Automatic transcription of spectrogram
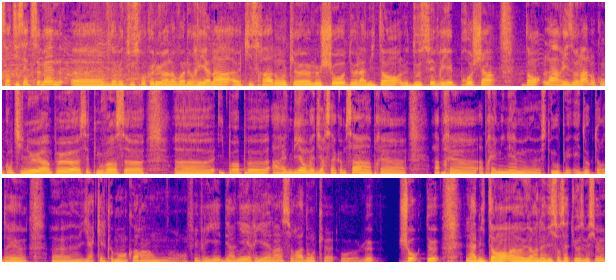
Sorti cette semaine. Euh, vous avez tous reconnu hein, la voix de Rihanna, euh, qui sera donc euh, le show de la mi-temps le 12 février prochain dans l'Arizona. Donc on continue un peu euh, cette mouvance euh, hip-hop R&B, on va dire ça comme ça. Hein, après, après, après Eminem, Snoop et, et Dr Dre, il y a quelques mois encore. Hein, en février dernier, Rihanna sera donc le chaud de la mi-temps. Euh, un avis sur cette news, messieurs?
